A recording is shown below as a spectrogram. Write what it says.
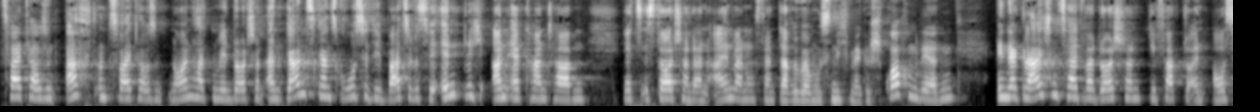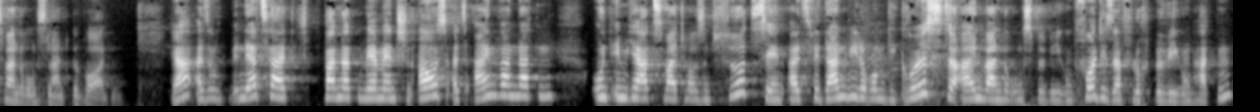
2008 und 2009 hatten wir in Deutschland eine ganz, ganz große Debatte, dass wir endlich anerkannt haben, jetzt ist Deutschland ein Einwanderungsland, darüber muss nicht mehr gesprochen werden. In der gleichen Zeit war Deutschland de facto ein Auswanderungsland geworden. Ja, also in der Zeit wanderten mehr Menschen aus als einwanderten. Und im Jahr 2014, als wir dann wiederum die größte Einwanderungsbewegung vor dieser Fluchtbewegung hatten,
